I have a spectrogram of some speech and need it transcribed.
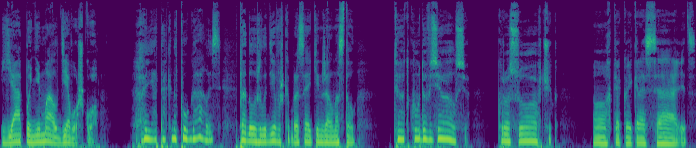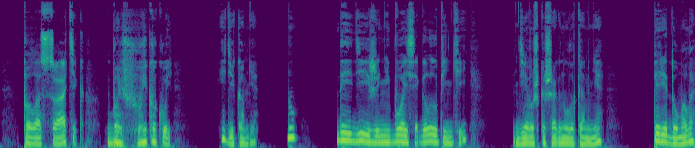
Я понимал девушку. «А я так напугалась», — продолжила девушка, бросая кинжал на стол. «Ты откуда взялся? Красавчик!» «Ох, какой красавец! Полосатик! Большой какой! Иди ко мне!» «Ну, да иди же, не бойся, глупенький!» Девушка шагнула ко мне, передумала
